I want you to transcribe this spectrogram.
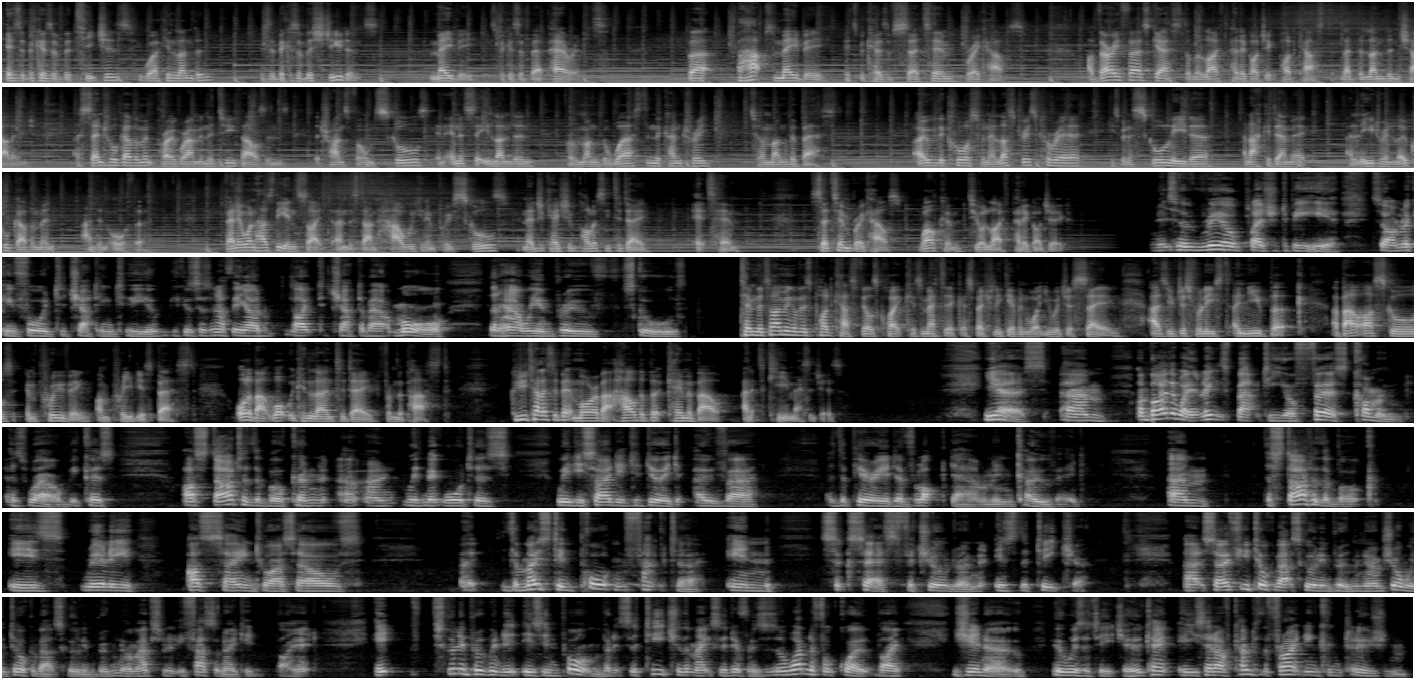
Is it because of the teachers who work in London? Is it because of the students? Maybe it's because of their parents. But perhaps maybe it's because of Sir Tim Brighouse. Our very first guest on the Life Pedagogic podcast led the London Challenge, a central government programme in the 2000s that transformed schools in inner city London from among the worst in the country to among the best. Over the course of an illustrious career, he's been a school leader, an academic, a leader in local government, and an author. If anyone has the insight to understand how we can improve schools and education policy today, it's him. Sir Tim Brighouse, welcome to your Life Pedagogic. It's a real pleasure to be here. So I'm looking forward to chatting to you because there's nothing I'd like to chat about more than how we improve schools. Tim, the timing of this podcast feels quite cosmetic, especially given what you were just saying, as you've just released a new book about our schools improving on previous best, all about what we can learn today from the past. Could you tell us a bit more about how the book came about and its key messages? Yes. Um, and by the way, it links back to your first comment as well, because I started the book and, uh, and with Mick Waters, we decided to do it over the period of lockdown in COVID. Um, the start of the book is really us saying to ourselves, uh, the most important factor in success for children is the teacher. Uh, so if you talk about school improvement, and I'm sure we'll talk about school improvement, I'm absolutely fascinated by it. It school improvement is important, but it's the teacher that makes the difference. There's a wonderful quote by Ginott, who was a teacher, who came. He said, "I've come to the frightening conclusion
